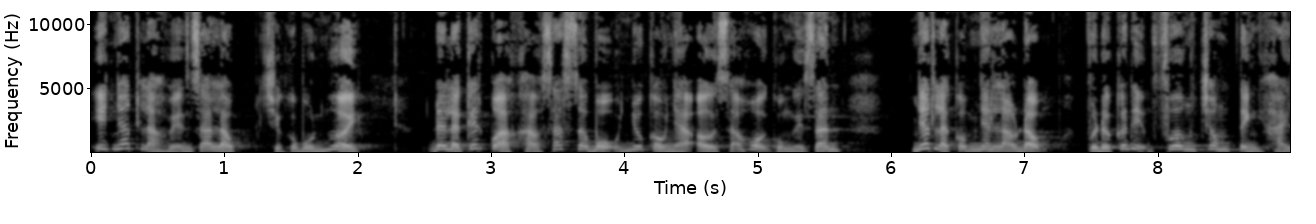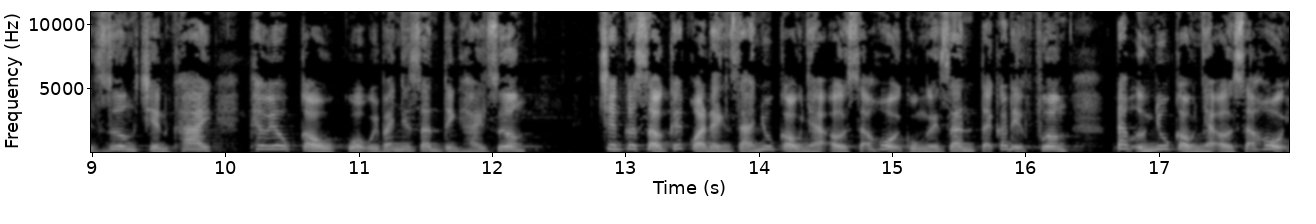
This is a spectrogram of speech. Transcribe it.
ít nhất là huyện Gia Lộc chỉ có 4 người. Đây là kết quả khảo sát sơ bộ nhu cầu nhà ở xã hội của người dân nhất là công nhân lao động vừa được các địa phương trong tỉnh Hải Dương triển khai theo yêu cầu của Ủy ban nhân dân tỉnh Hải Dương. Trên cơ sở kết quả đánh giá nhu cầu nhà ở xã hội của người dân tại các địa phương, đáp ứng nhu cầu nhà ở xã hội,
